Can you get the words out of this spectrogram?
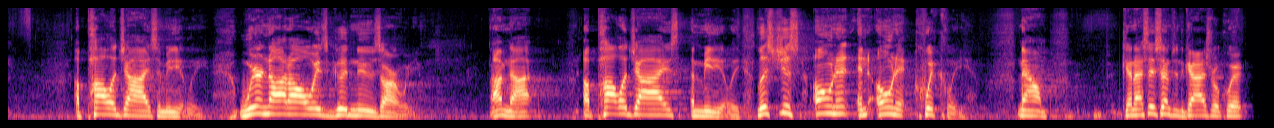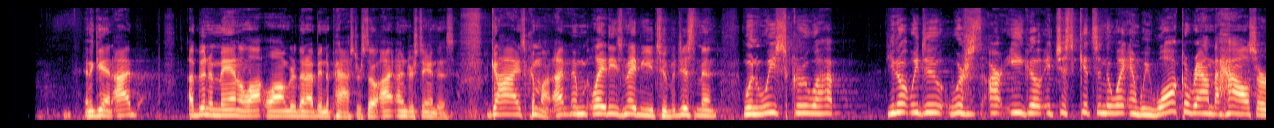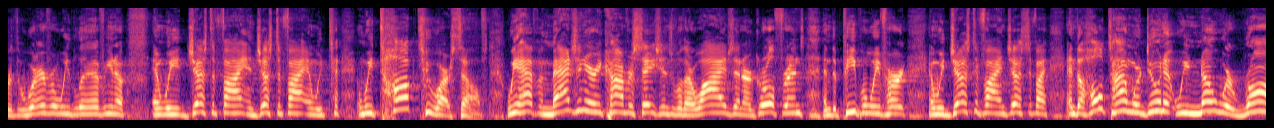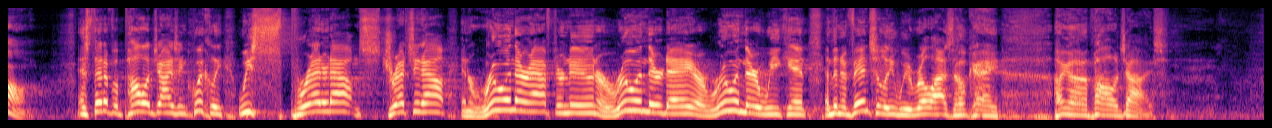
Apologize immediately. We're not always good news, are we? I'm not. Apologize immediately. Let's just own it and own it quickly. Now, can I say something to the guys real quick? And again, I've, I've been a man a lot longer than I've been a pastor, so I understand this. Guys, come on. I mean, ladies, maybe you too, but just men. When we screw up, you know what we do? We're, our ego, it just gets in the way, and we walk around the house or wherever we live, you know, and we justify and justify, and we, t- and we talk to ourselves. We have imaginary conversations with our wives and our girlfriends and the people we've hurt, and we justify and justify. And the whole time we're doing it, we know we're wrong. Instead of apologizing quickly, we spread it out and stretch it out and ruin their afternoon or ruin their day or ruin their weekend. And then eventually we realize, okay, I gotta apologize.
